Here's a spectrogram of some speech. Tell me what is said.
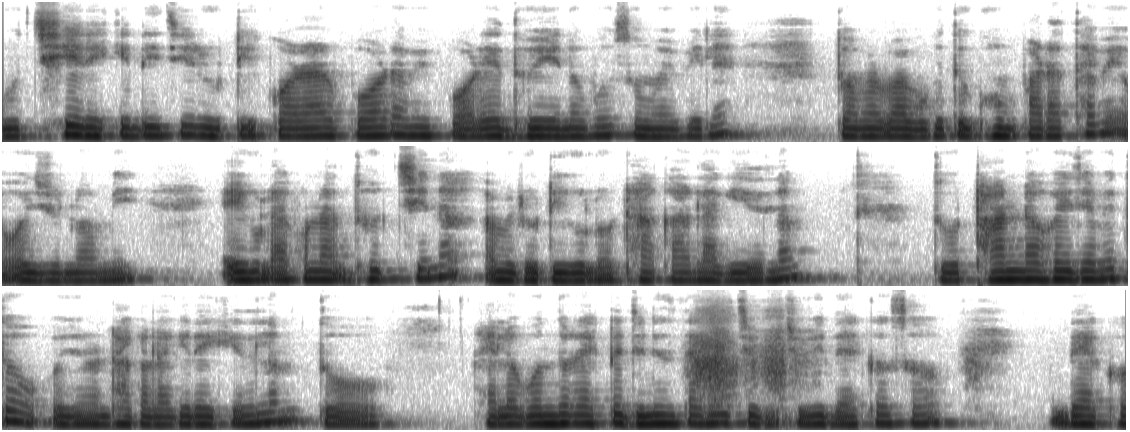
গুছিয়ে রেখে দিয়েছি রুটি করার পর আমি পরে ধুয়ে নেব সময় পেলে। তো আমার বাবুকে তো ঘুম পাড়াতে হবে, ওই জন্য আমি এইগুলো এখন আর ধুচ্ছি না। আমি রুটিগুলো ঢাকা লাগিয়ে দিলাম। তো ঠান্ডা হয়ে যাবে তো, ওই জন্য ঢাকা লাগিয়ে রেখে দিলাম। তো হ্যালো বন্ধুরা, একটা জিনিস দেখাই, চুপি চুপি দেখো সব। দেখো,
